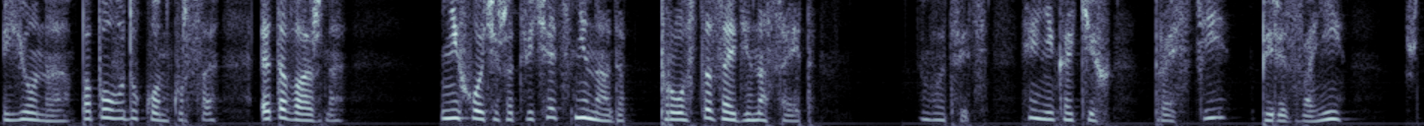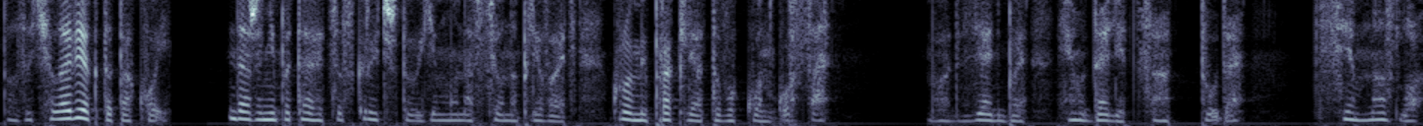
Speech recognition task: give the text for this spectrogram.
«Юна, по поводу конкурса. Это важно. Не хочешь отвечать, не надо. Просто зайди на сайт». Вот ведь. И никаких «прости», «перезвони». Что за человек-то такой? Даже не пытается скрыть, что ему на все наплевать, кроме проклятого конкурса. Вот взять бы и удалиться оттуда. Всем назло.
